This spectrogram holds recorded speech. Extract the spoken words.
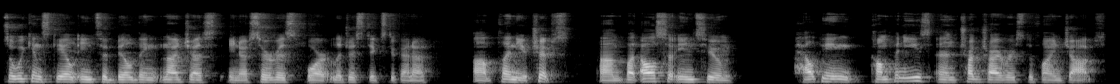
so we can scale into building not just you know service for logistics to kind of uh, plan your trips, um, but also into helping companies and truck drivers to find jobs.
